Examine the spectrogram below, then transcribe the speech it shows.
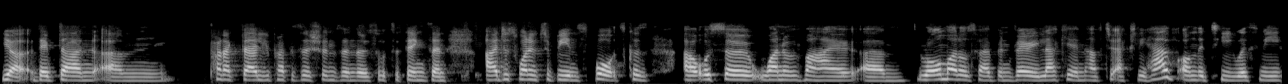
yeah they've done um product value propositions and those sorts of things. And i just wanted to be in sports because also one of my um, role models who i've been very lucky enough to actually have on the tea with me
